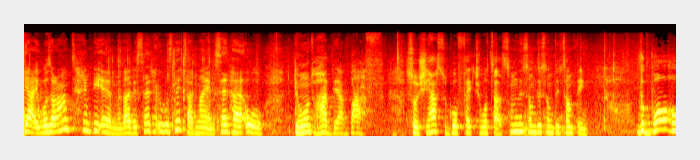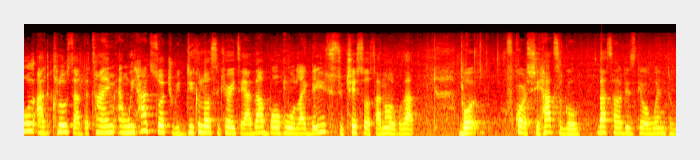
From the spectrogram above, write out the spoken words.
Yeah, it was around 10 p.m. that they sent her, it was late at night, they sent her, oh, they want to have their bath. So she has to go fetch water, something, something, something, something. The borehole had closed at the time and we had such ridiculous security at that borehole, like they used to chase us and all of that. But of course, she had to go. That's how this girl went to.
